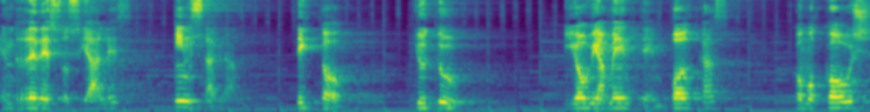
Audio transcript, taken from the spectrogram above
en redes sociales, Instagram, TikTok, YouTube y obviamente en podcast como Coach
